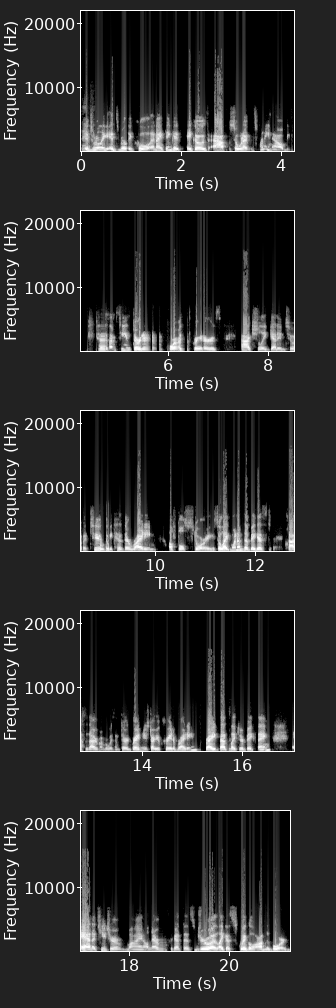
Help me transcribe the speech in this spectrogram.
thank it's you. really it's really cool and i think it it goes after so what I, it's funny now because i'm seeing third and fourth graders actually get into it too because they're writing a full story. So like one of the biggest classes I remember was in third grade and you start your creative writing, right? That's mm-hmm. like your big thing. And a teacher of mine, I'll never forget this, drew a like a squiggle on the board.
